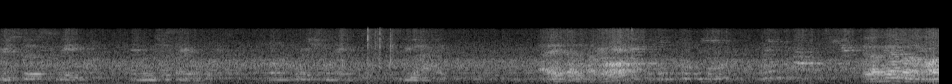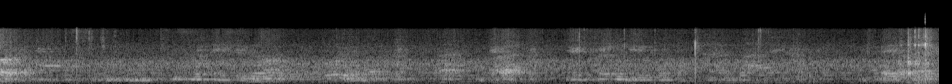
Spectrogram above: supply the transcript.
You're so sweet, and you're just like, unfortunately, you have it. A esa le sacó. Se va a quedar con la madre. This is what things do. You're incredibly beautiful. and I'm glad I am. Ella, no es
